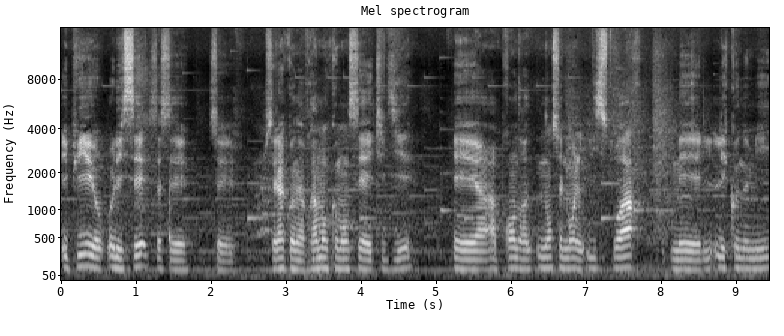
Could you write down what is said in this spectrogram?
Et puis au, lycée, c'est là qu'on a vraiment commencé à étudier et à apprendre non seulement l'histoire, mais l'économie,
